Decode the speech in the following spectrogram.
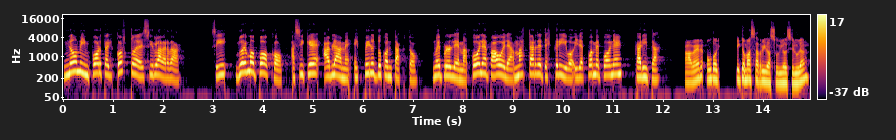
No me importa el costo de decir la verdad. ¿sí? Duermo poco, así que háblame, espero tu contacto, no hay problema. Hola Paola, más tarde te escribo y después me pone carita. A ver, un poquito más arriba subió el celular.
